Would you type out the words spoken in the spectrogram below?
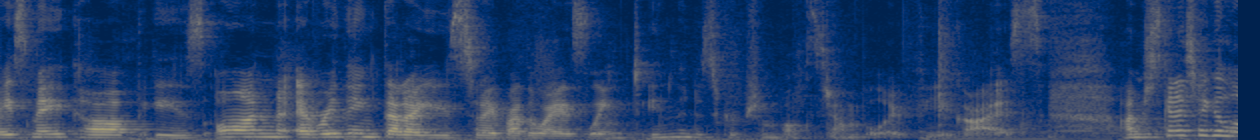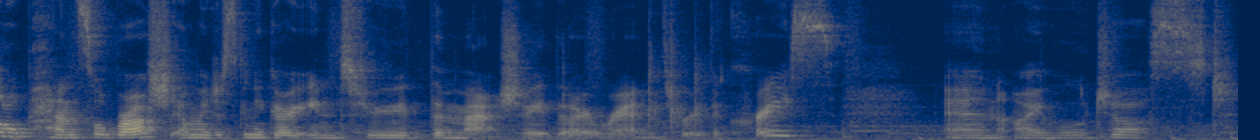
Base makeup is on. Everything that I use today, by the way, is linked in the description box down below for you guys. I'm just gonna take a little pencil brush and we're just gonna go into the matte shade that I ran through the crease and I will just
